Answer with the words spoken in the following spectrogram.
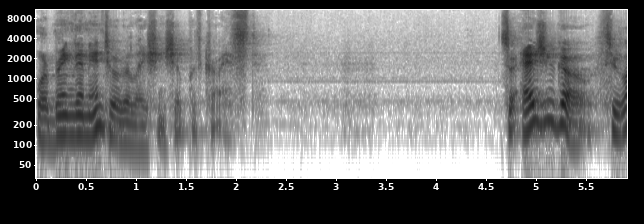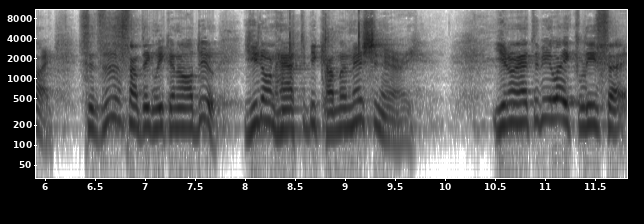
or bring them into a relationship with Christ? So as you go through life, since this is something we can all do, you don't have to become a missionary. You don't have to be like Lisa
